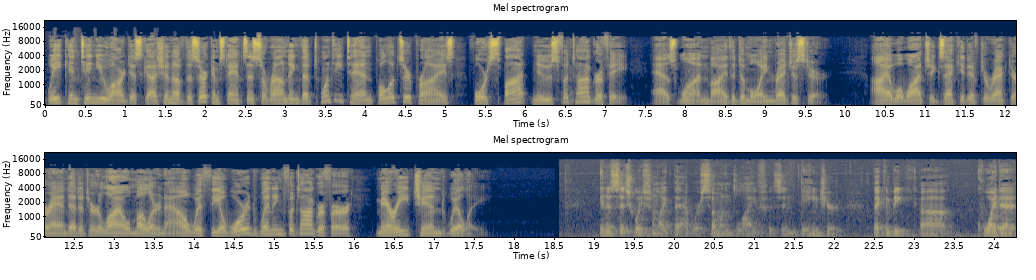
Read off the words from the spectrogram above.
We continue our discussion of the circumstances surrounding the 2010 Pulitzer Prize for spot news photography, as won by the Des Moines Register. Iowa Watch Executive Director and Editor Lyle Muller now with the award winning photographer Mary Chind Willie. In a situation like that where someone's life is in danger, that can be uh, quite a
